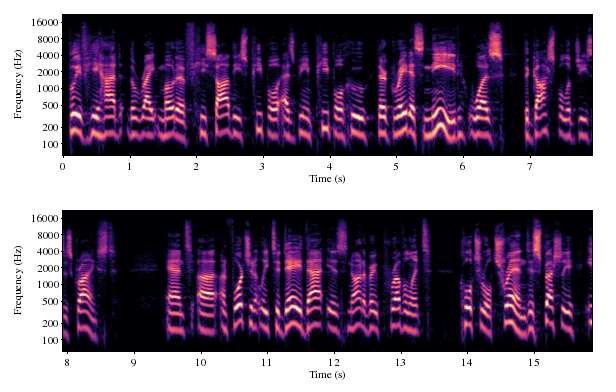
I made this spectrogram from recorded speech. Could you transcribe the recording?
I believe he had the right motive. He saw these people as being people who their greatest need was the gospel of Jesus Christ. And uh, unfortunately, today, that is not a very prevalent cultural trend, especially e-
